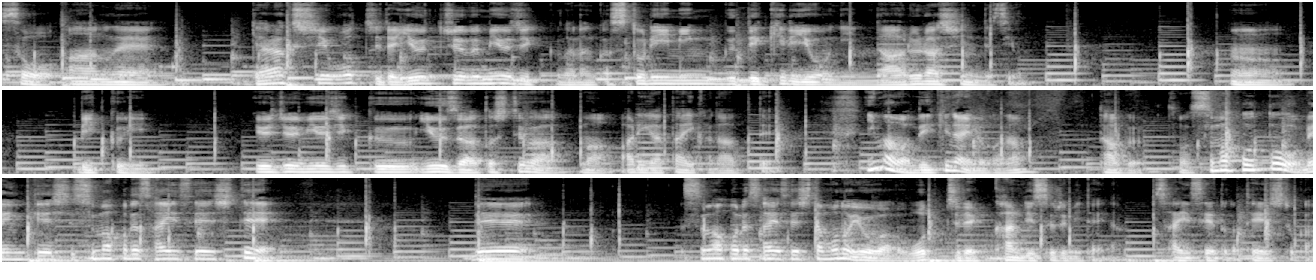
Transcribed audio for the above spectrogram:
そう、あのね、ギャラクシーウォッチで YouTube ミュージックがなんかストリーミングできるようになるらしいんですよ。うん。びっくり。YouTube ミュージックユーザーとしては、まあ、ありがたいかなって。今はできないのかな？多分。そのスマホと連携して、スマホで再生して、でスマホで再生したものを要はウォッチで管理するみたいな再生とか停止とか。っ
